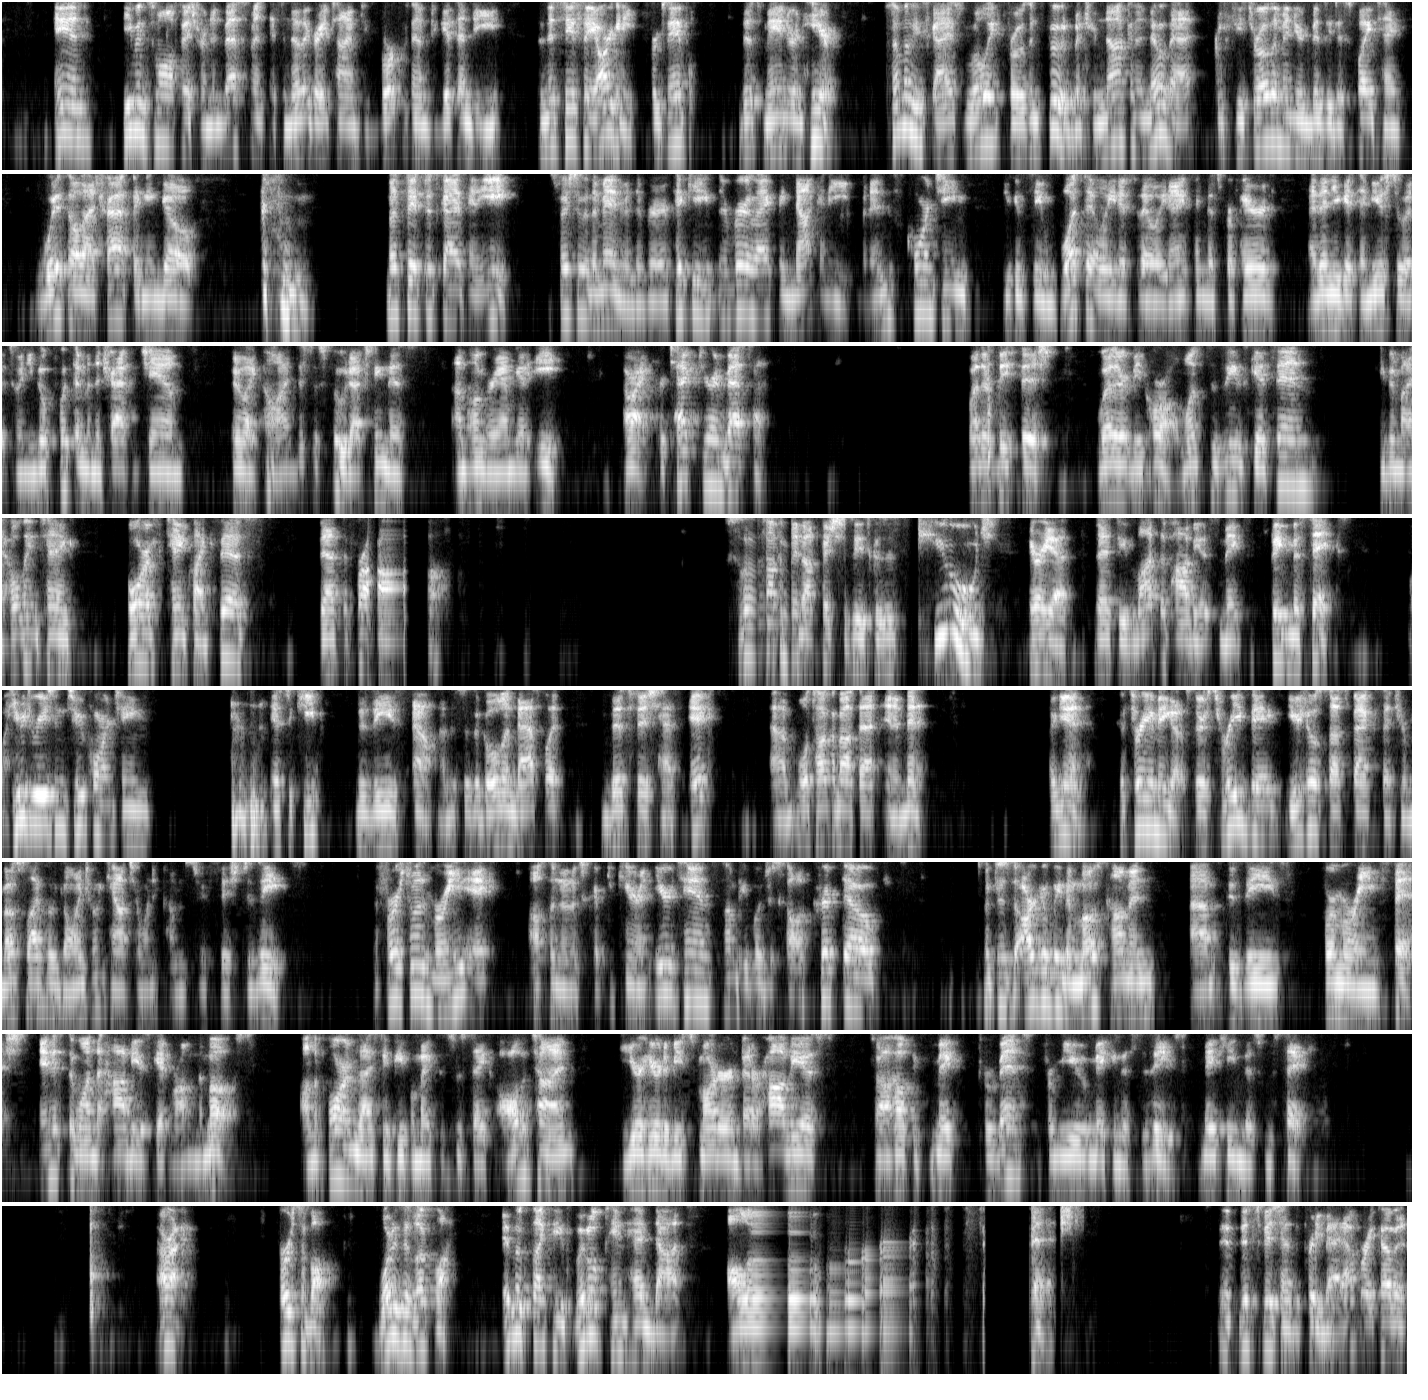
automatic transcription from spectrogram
And even small fish are an investment. It's another great time to work with them to get them to eat and to see if they are going to eat. For example, this mandarin here. Some of these guys will eat frozen food, but you're not going to know that if you throw them in your busy display tank with all that traffic and go, let's see if this guy's going to eat, especially with the mandarin. They're very picky. They're very likely not going to eat. But in quarantine, you can see what they'll eat if they'll eat anything that's prepared, and then you get them used to it. So when you go put them in the traffic jam, they're like, oh, this is food. I've seen this. I'm hungry. I'm going to eat. All right, protect your investment, whether it be fish, whether it be coral. Once disease gets in, even my holding tank or a tank like this, that's a problem. So let's talk a bit about fish disease because it's a huge area that I see lots of hobbyists make big mistakes. A huge reason to quarantine is to keep disease out. Now, this is a golden basslet. This fish has ick. Um, we'll talk about that in a minute. Again, the three amigos. There's three big usual suspects that you're most likely going to encounter when it comes to fish disease. The first one, marine ick, also known as Cryptocaryon irritans. Some people just call it crypto, which is arguably the most common um, disease for marine fish. And it's the one that hobbyists get wrong the most. On the forums, I see people make this mistake all the time. You're here to be smarter and better hobbyists. So I'll help you make prevent from you making this disease, making this mistake. All right. First of all, what does it look like? It looks like these little pinhead dots all over fish. This fish has a pretty bad outbreak of it.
